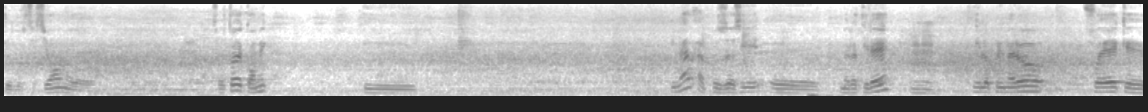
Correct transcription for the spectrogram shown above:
de ilustración o de. sobre todo de cómic. Y. Y nada, pues así eh, me retiré y lo primero fue que,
